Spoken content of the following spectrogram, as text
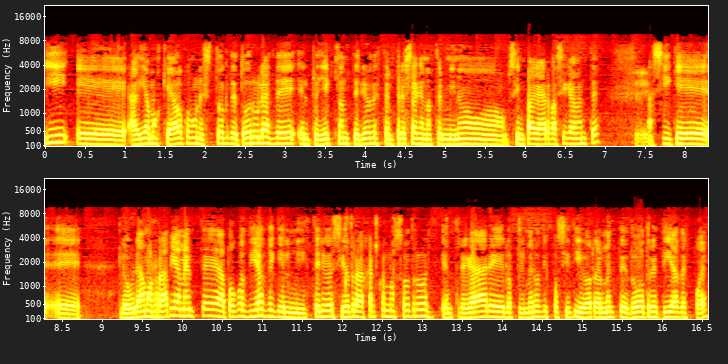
y eh, habíamos quedado con un stock de tórulas del proyecto anterior de esta empresa que nos terminó sin pagar básicamente. Así que eh, logramos rápidamente, a pocos días de que el ministerio decidió trabajar con nosotros, entregar eh, los primeros dispositivos, realmente dos o tres días después.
